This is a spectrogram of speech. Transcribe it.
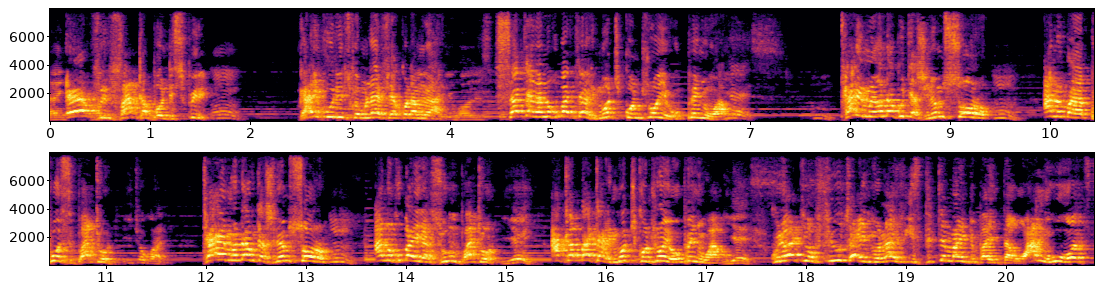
Every vagabond spirit Mm. ngaibudiswe mulife yako namwari satani anokubatira remote control yeupenyu hwako Yes. Mm. time yaona kuti hazvine musoro Mm. anobaya pose button. Time oda kuti hazvine musoro Mm. anokubayira zoom button. Akabata remote control yeupenyu hwako. Kureva kuti your future and your life is determined by the one who holds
